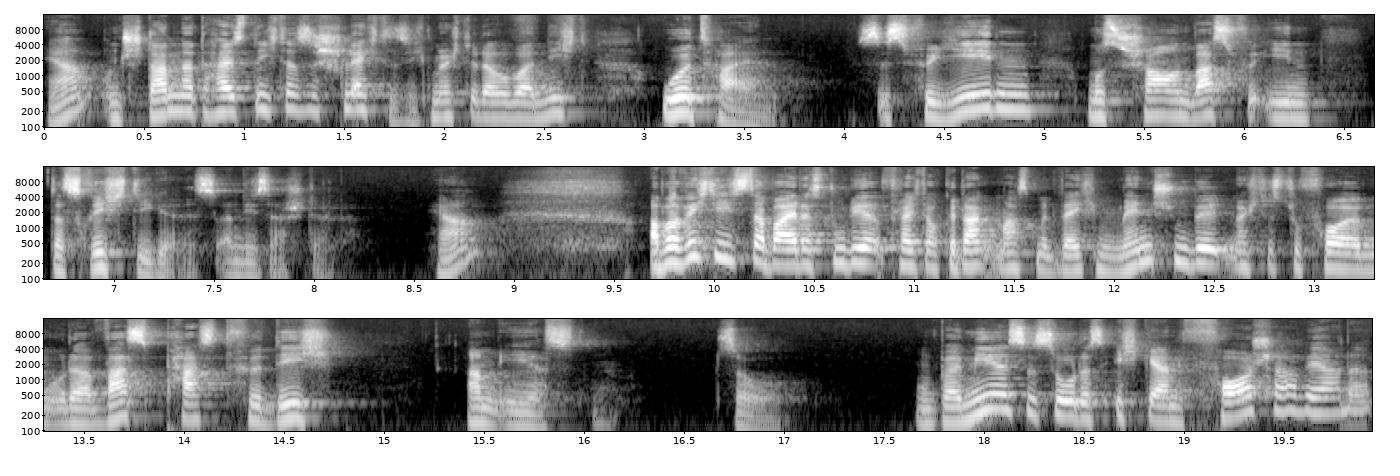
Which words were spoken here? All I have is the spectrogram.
Ja? Und Standard heißt nicht, dass es schlecht ist. Ich möchte darüber nicht urteilen. Es ist für jeden, muss schauen, was für ihn das Richtige ist an dieser Stelle. Ja? Aber wichtig ist dabei, dass du dir vielleicht auch Gedanken machst, mit welchem Menschenbild möchtest du folgen oder was passt für dich am ehesten. So. Und bei mir ist es so, dass ich gerne Forscher werde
